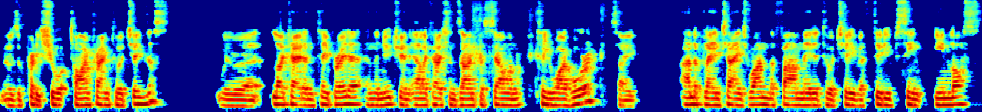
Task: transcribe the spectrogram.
It was a pretty short time frame to achieve this. We were located in Te Pirita in the nutrient allocation zone for Selwyn Te Waihora. So under plan change one, the farm needed to achieve a 30% N loss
